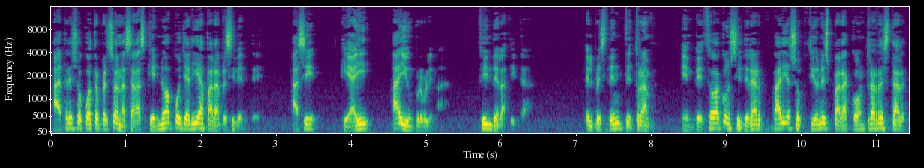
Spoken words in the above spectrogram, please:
a tres o cuatro personas a las que no apoyaría para presidente. Así que ahí hay un problema. Fin de la cita. El presidente Trump empezó a considerar varias opciones para contrarrestar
